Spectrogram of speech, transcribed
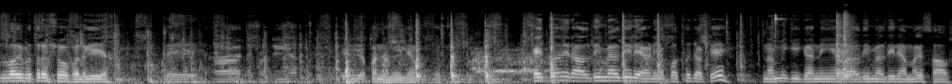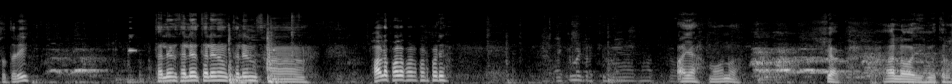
ਲੋ ਮਿੱਤਰੋ ਸ਼ੋ ਖੁੱਲ ਗਈ ਆ। ਤੇ ਆ ਤੇ ਛੁੱਟੀ ਆ। ਇਹ ਵੀ ਆਪਾਂ ਨਵੀਂ ਲਿਆਵਾਂਗੇ ਇਦਾਂ ਦੀ ਰਲਦੀ ਮਿਲਦੀ ਲਿਆਣੀ ਆਪਾਂ ਉੱਥੋਂ ਜਾ ਕੇ। ਨਵੀਂ ਕੀ ਕਰਨੀ ਆ ਰਲਦੀ ਮਿਲਦੀ ਲਿਆਵਾਂਗੇ ਸਾਫ਼ ਸੁਥਰੀ। ਥੱਲੇ ਨੂੰ ਥੱਲੇ ਥੱਲੇ ਨੂੰ ਥੱਲੇ ਨੂੰ ਹਾਂ। ਫੜ ਫੜ ਫੜ ਫੜ ਫੜ। ਇੱਕ ਮਿੰਟ ਰੱਖੀ ਮੈਂ ਹੱਥ ਆ ਜਾ ਮੋਹਨ ਚੱਕ ਆ। ਲਓ ਜੀ ਮਿੱਤਰੋ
